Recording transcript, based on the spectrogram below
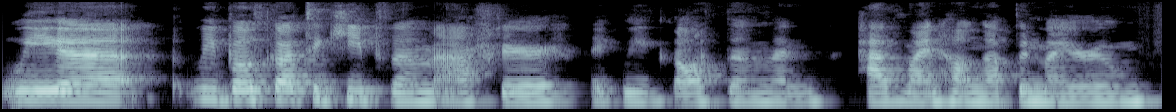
we uh we both got to keep them after like we got them and have mine hung up in my room.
